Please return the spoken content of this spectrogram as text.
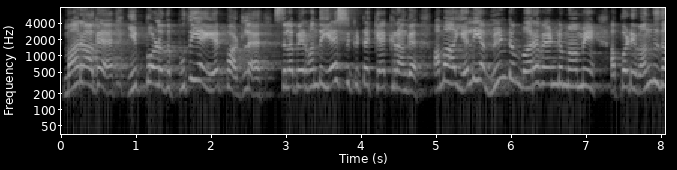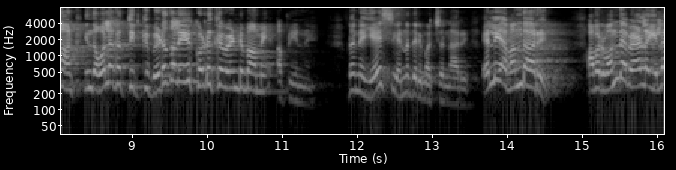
மாறாக இப்பொழுது புதிய ஏற்பாட்டுல சில பேர் வந்து இயேசு கிட்ட கேட்குறாங்க அம்மா எலிய மீண்டும் வர வேண்டுமாமே? அப்படி வந்துதான் இந்த உலகத்திற்கு விடுதலையை கொடுக்க வேண்டுமாமே? அப்படின்னு. உடனே இயேசு என்ன தெரியுமா சொன்னாரு? எல்லையா வந்தாரு. அவர் வந்த வேளையில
